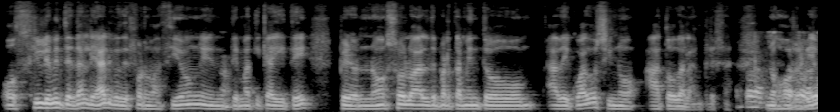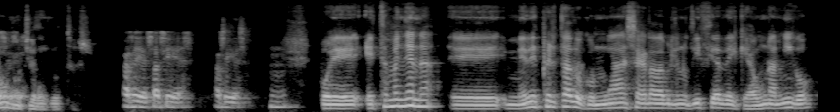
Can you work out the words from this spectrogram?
o simplemente darle algo de formación en ah. temática IT, pero no solo al departamento adecuado, sino a toda la empresa? Nos ahorraríamos muchos disgustos. Así es, así es. Así es. Mm. Pues esta mañana eh, me he despertado con una desagradable noticia de que a un amigo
